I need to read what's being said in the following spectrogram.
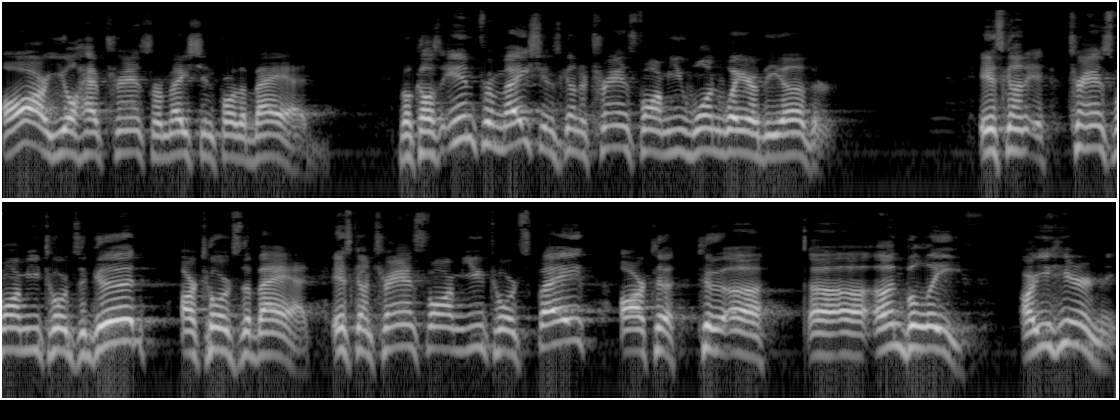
or you'll have transformation for the bad. Because information is going to transform you one way or the other. It's going to transform you towards the good or towards the bad. It's going to transform you towards faith or to, to, uh, uh, uh, unbelief. Are you hearing me?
